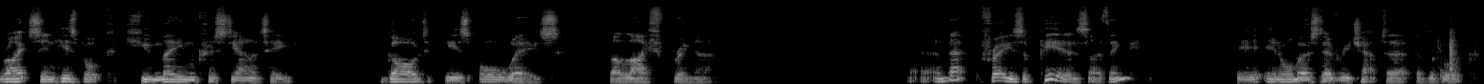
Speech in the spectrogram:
writes in his book Humane Christianity God is always the life bringer. And that phrase appears, I think, in almost every chapter of the book.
